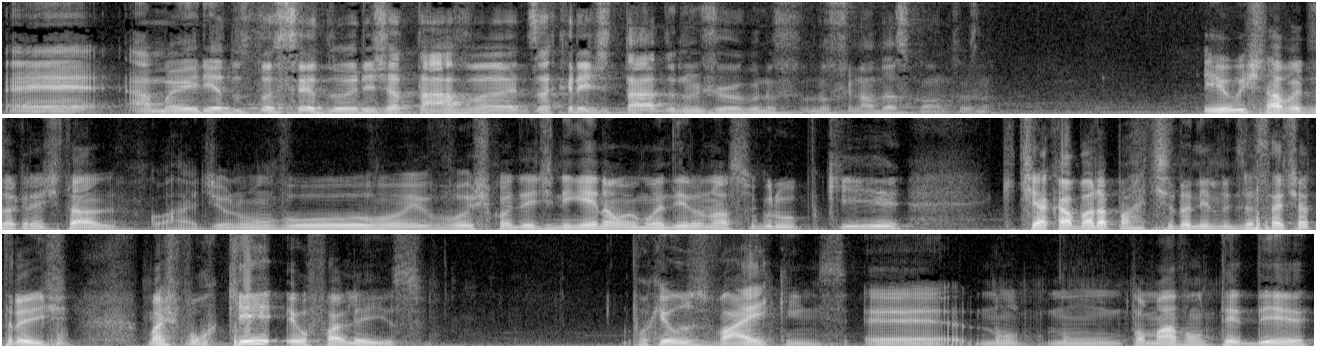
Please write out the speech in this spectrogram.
é, a maioria dos torcedores já estava desacreditado no jogo no, no final das contas, né? Eu estava desacreditado, Conrad. Eu não vou, eu vou esconder de ninguém, não. Eu mandei no nosso grupo que, que tinha acabado a partida ali no 17 a 3 Mas por que eu falei isso? Porque os Vikings é, não, não tomavam TD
